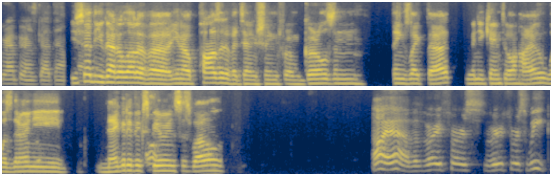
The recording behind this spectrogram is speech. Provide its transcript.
grandparents got down. You said you got a lot of uh, you know, positive attention from girls and things like that when you came to Ohio. Was there any negative experience oh. as well? Oh yeah, the very first very first week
